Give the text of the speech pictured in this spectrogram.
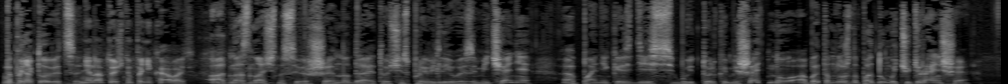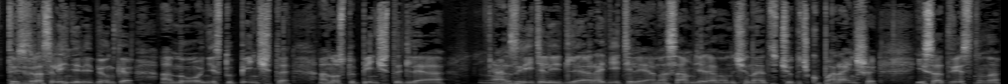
подготовиться. Не надо точно паниковать. Однозначно, совершенно, да, это очень справедливое замечание. Паника здесь будет только мешать, но об этом нужно подумать чуть раньше. То есть взросление ребенка, оно не ступенчато, оно ступенчато для а, зрителей, для родителей, а на самом деле оно начинается чуточку пораньше, и, соответственно,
